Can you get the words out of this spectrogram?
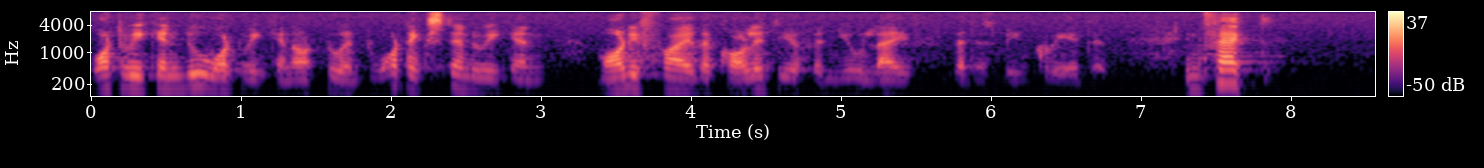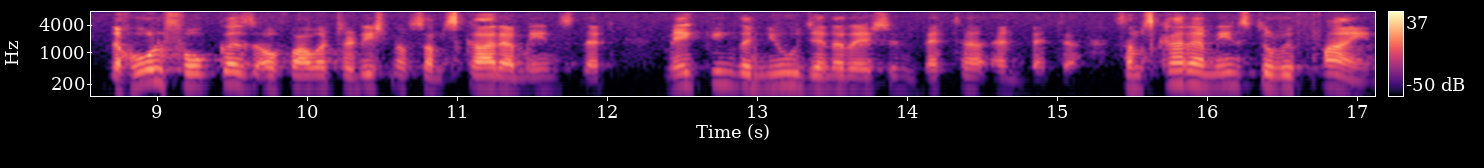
what we can do, what we cannot do, and to what extent we can modify the quality of a new life that is being created. In fact, the whole focus of our tradition of samskara means that making the new generation better and better. Samskara means to refine.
